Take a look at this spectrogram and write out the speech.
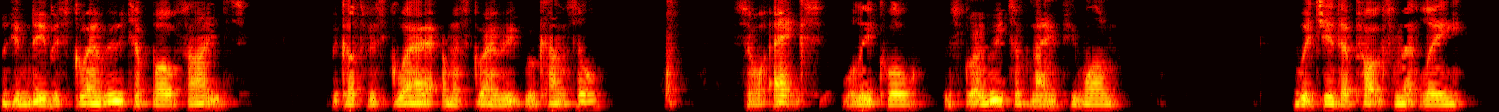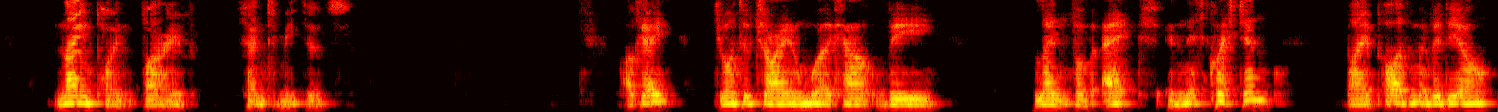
We can do the square root of both sides because the square and the square root will cancel. So x will equal the square root of 91, which is approximately 9.5 centimeters. Okay, do you want to try and work out the length of x in this question by pausing the video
